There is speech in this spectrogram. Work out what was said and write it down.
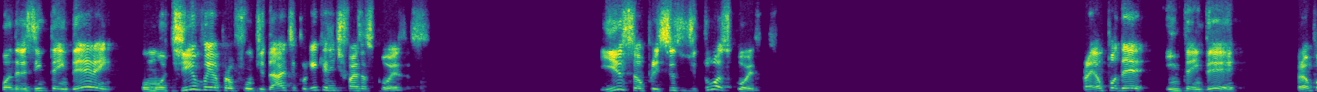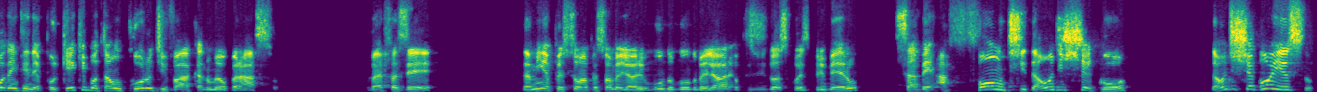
quando eles entenderem o motivo e a profundidade de por que, que a gente faz as coisas. E isso eu preciso de duas coisas. Para eu poder entender, para eu poder entender por que, que botar um couro de vaca no meu braço vai fazer da minha pessoa uma pessoa melhor e o mundo um mundo melhor, eu preciso de duas coisas. Primeiro, saber a fonte, da onde chegou, da onde chegou isso,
